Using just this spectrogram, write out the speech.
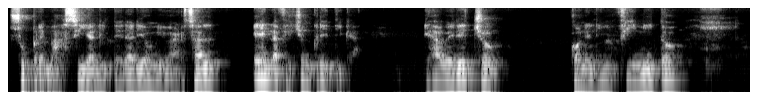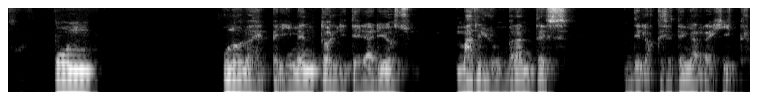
supremacía literaria universal es la ficción crítica, es haber hecho con el infinito un uno de los experimentos literarios más deslumbrantes de los que se tenga registro.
